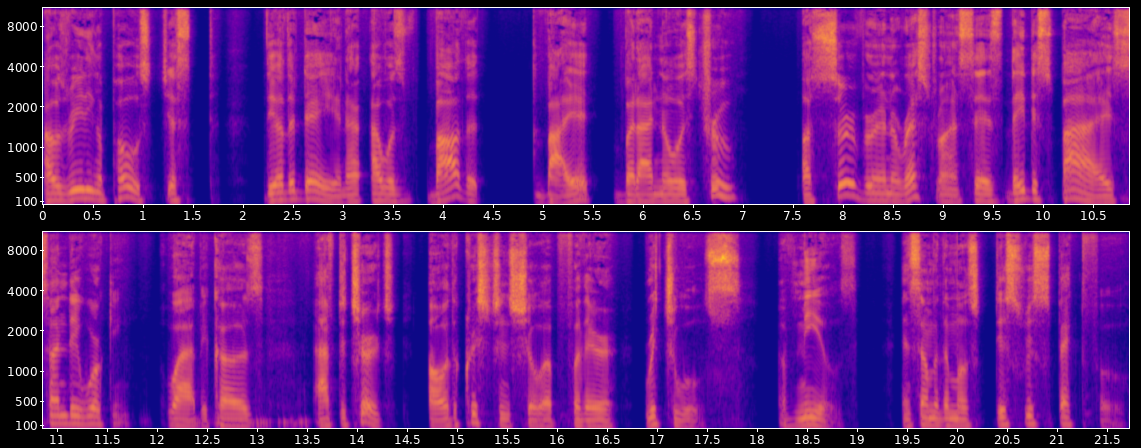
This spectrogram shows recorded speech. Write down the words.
I was reading a post just the other day, and I, I was bothered by it, but I know it's true. A server in a restaurant says they despise Sunday working. Why? Because after church, all the Christians show up for their rituals of meals and some of the most disrespectful,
